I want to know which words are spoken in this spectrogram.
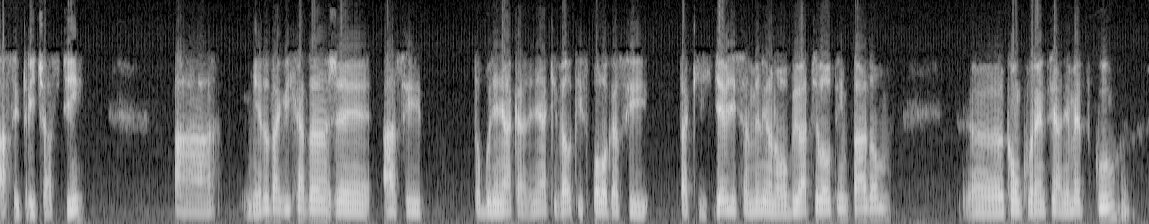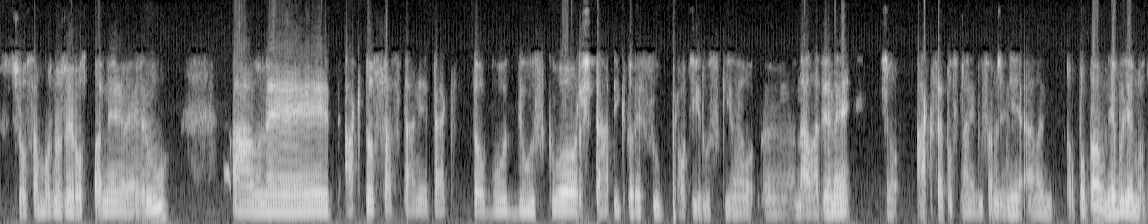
asi tri časti. A mne to tak vychádza, že asi to bude nejaká, nejaký veľký spolok, asi takých 90 miliónov obyvateľov tým pádom, e, konkurencia Nemecku, čo sa možno, že rozpadne EU. ale ak to sa stane, tak to budú skôr štáty, ktoré sú proti rusky e, naladené. Čo ak sa to stane, dúfam, že nie, ale to potom nebude moc,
